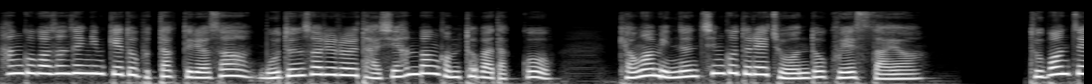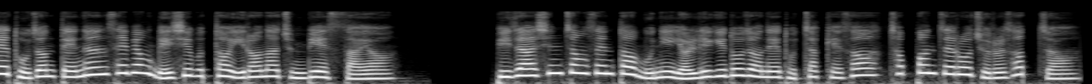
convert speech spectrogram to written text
한국어 선생님께도 부탁드려서 모든 서류를 다시 한번 검토받았고 경험 있는 친구들의 조언도 구했어요. 두 번째 도전 때는 새벽 4시부터 일어나 준비했어요. 비자 신청센터 문이 열리기도 전에 도착해서 첫 번째로 줄을 섰죠.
